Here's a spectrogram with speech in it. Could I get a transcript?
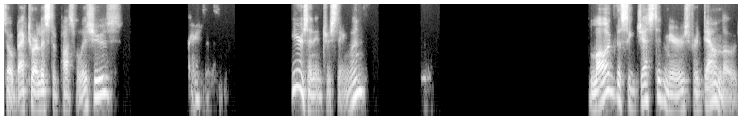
So back to our list of possible issues. Okay. Here's an interesting one. Log the suggested mirrors for download.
